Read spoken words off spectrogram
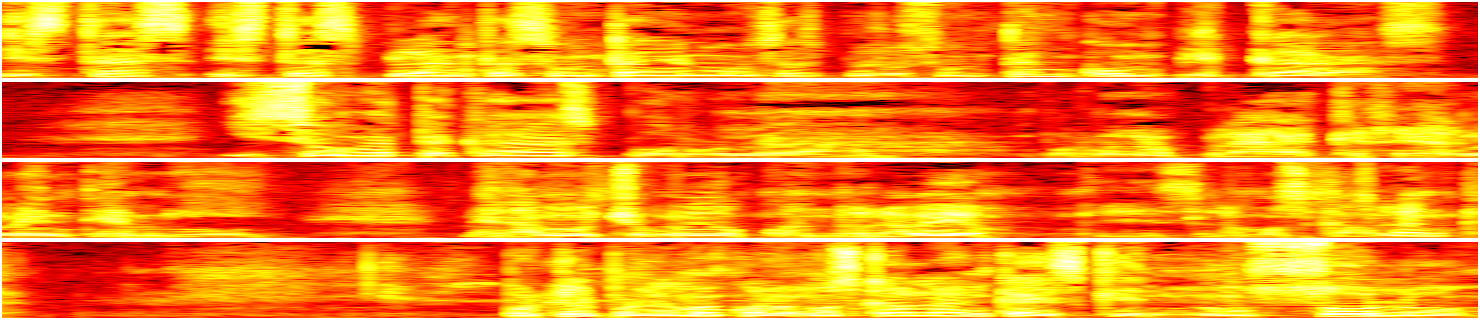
Estas, estas plantas son tan hermosas, pero son tan complicadas y son atacadas por una, por una plaga que realmente a mí me da mucho miedo cuando la veo, que es la mosca blanca. Porque el problema con la mosca blanca es que no solo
